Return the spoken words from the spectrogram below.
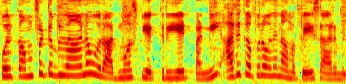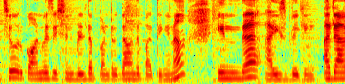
ஒரு கம்ஃபர்டபுளான ஒரு அட்மாஸ்பியர் க்ரியேட் பண்ணி அதுக்கப்புறம் வந்து நம்ம பேச ஆரம்பித்து ஒரு கான்வர்சேஷன் பில்டப் பண்ணுறது தான் வந்து பார்த்திங்கன்னா இந்த ஐஸ் பிரேக்கிங் அதாவது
